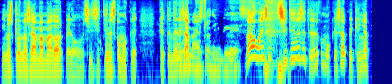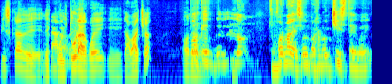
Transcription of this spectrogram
Y no es que uno sea mamador, pero sí, sí tienes como que, que tener esa... maestro de inglés. No, güey, es que sí tienes de tener como que esa pequeña pizca de, de Claro, cultura, güey, y gabacha. O de, Porque lo- su forma de decir, por ejemplo, un chiste, güey,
